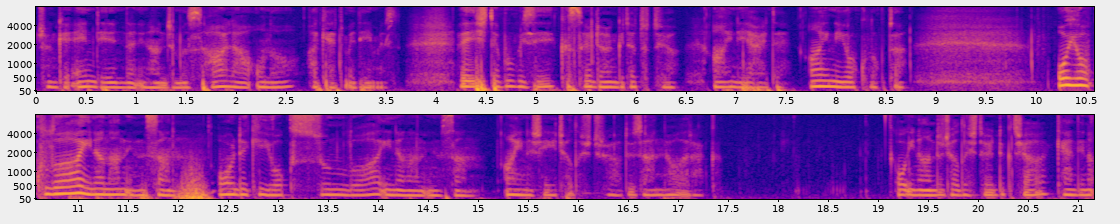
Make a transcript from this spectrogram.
Çünkü en derinden inancımız hala onu hak etmediğimiz. Ve işte bu bizi kısır döngüde tutuyor. Aynı yerde, aynı yoklukta. O yokluğa inanan insan, oradaki yoksunluğa inanan insan aynı şeyi çalıştırıyor düzenli olarak. O inancı çalıştırdıkça kendini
